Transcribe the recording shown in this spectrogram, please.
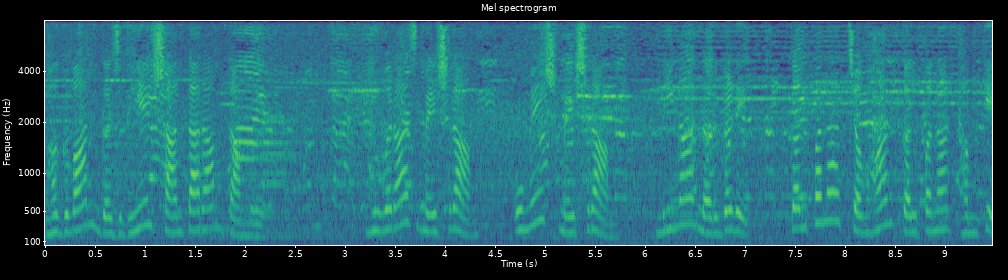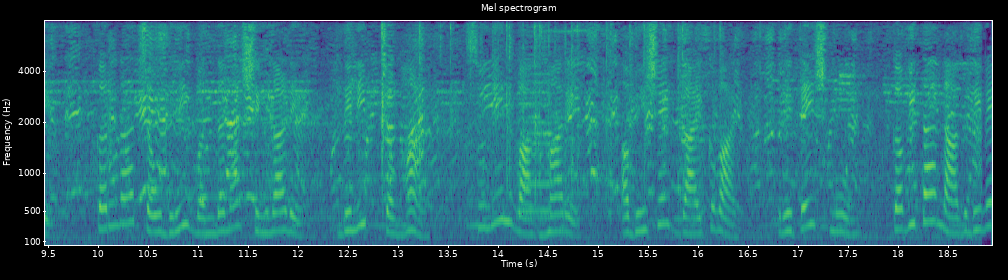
भगवान गजभिये शांताराम कांबळे युवराज मेश्राम उमेश मेश्राम मीना नरगडे कल्पना चव्हाण कल्पना ठमके करुणा चौधरी वंदना शिंगाडे दिलीप चव्हाण सुनील वाघमारे अभिषेक गायकवाड रितेश मून कविता नागदिवे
